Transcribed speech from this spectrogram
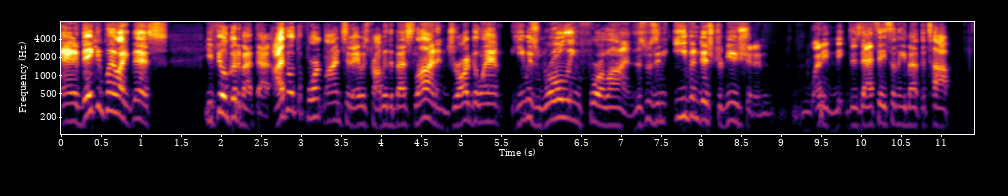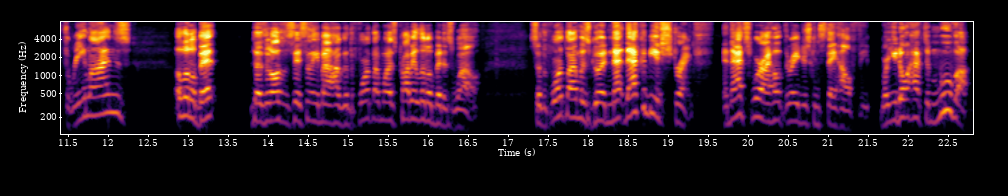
And if they can play like this, you feel good about that. I thought the fourth line today was probably the best line, and Gerard Gallant, he was rolling four lines. This was an even distribution. And I mean, does that say something about the top three lines? A little bit. Does it also say something about how good the fourth line was? Probably a little bit as well. So the fourth line was good, and that, that could be a strength. And that's where I hope the Rangers can stay healthy, where you don't have to move up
